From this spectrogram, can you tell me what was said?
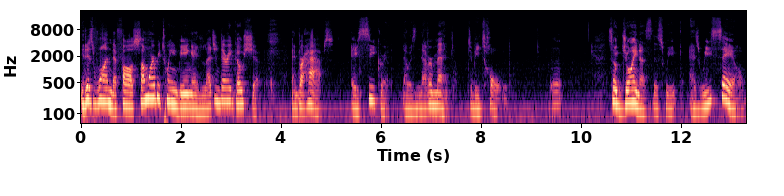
It is one that falls somewhere between being a legendary ghost ship and perhaps a secret that was never meant to be told. So join us this week as we sail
